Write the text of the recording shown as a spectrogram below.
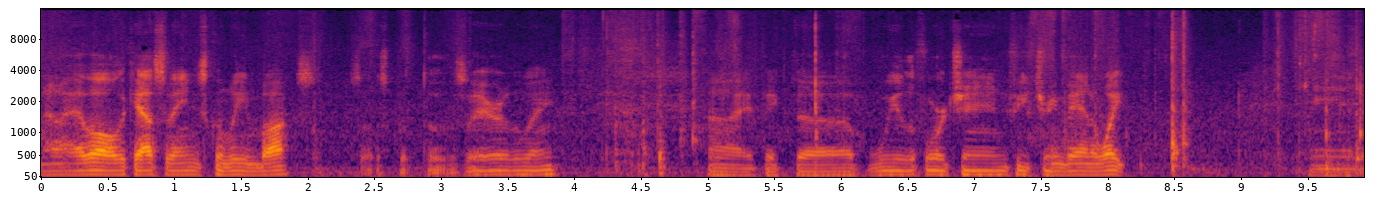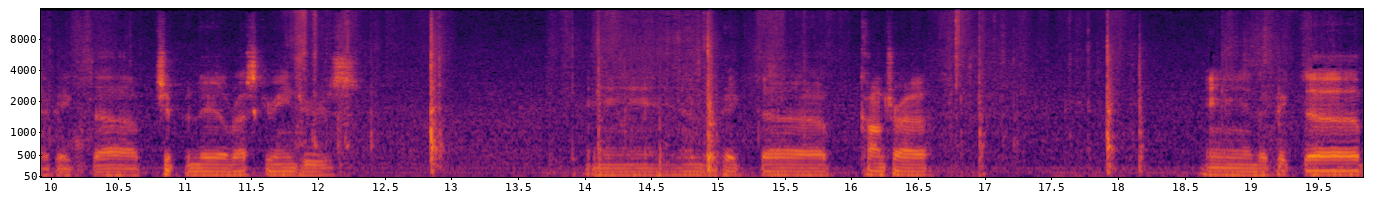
now I have all the Castlevanias complete in box. So let's put those there out of the way. I picked up Wheel of Fortune featuring Vanna White. And I picked up Chip 'n Dale Rescue Rangers. And I picked up Contra. And I picked up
